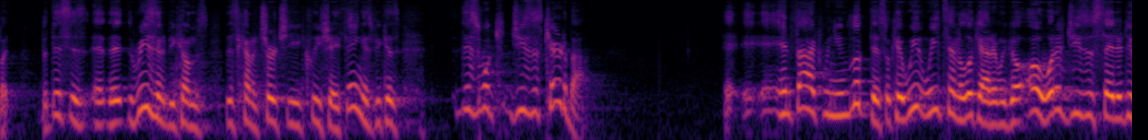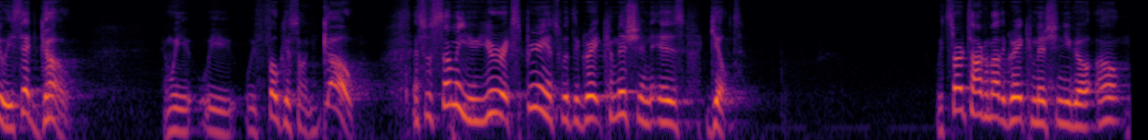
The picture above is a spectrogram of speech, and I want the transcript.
But, but this is, eh, the, the reason it becomes this kind of churchy, cliche thing is because this is what Jesus cared about. In fact, when you look this, okay, we, we tend to look at it and we go, oh, what did Jesus say to do? He said, go. And we, we, we focus on go. And so some of you, your experience with the Great Commission is guilt. We start talking about the Great Commission, you go, oh,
